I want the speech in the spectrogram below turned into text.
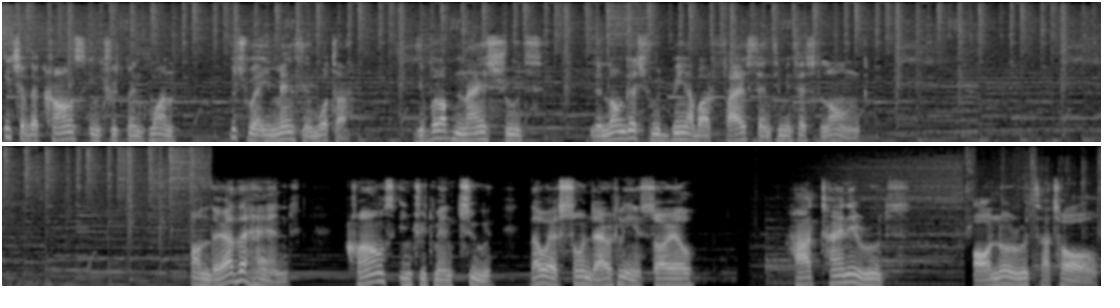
each of the crowns in treatment 1, which were immersed in water, developed nice shoots, the longest root being about 5 centimeters long. On the other hand, Crowns in treatment 2 that were sown directly in soil had tiny roots or no roots at all.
